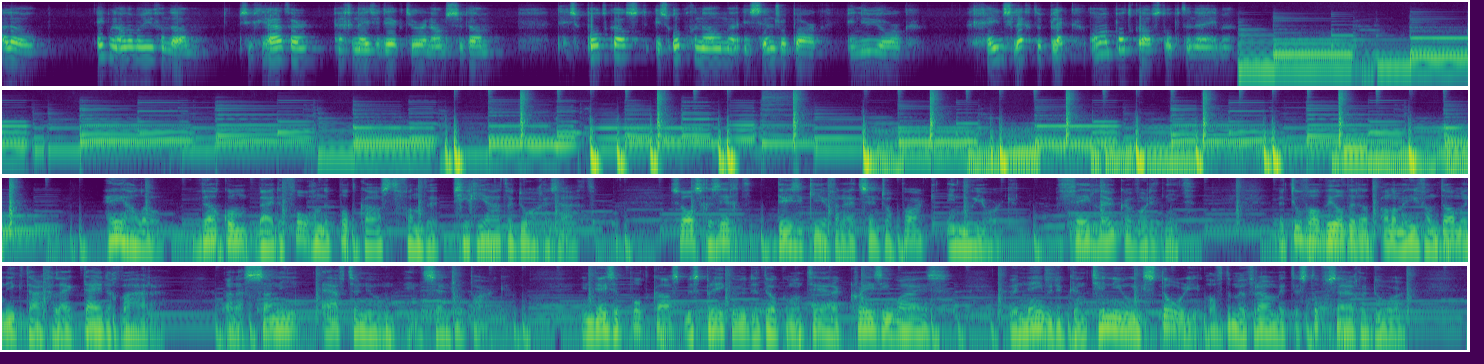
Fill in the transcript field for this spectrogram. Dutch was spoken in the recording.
Hallo, ik ben Annemarie van Dam, psychiater en genezen directeur in Amsterdam. Deze podcast is opgenomen in Central Park in New York. Geen slechte plek om een podcast op te nemen. Bij de volgende podcast van de Psychiater Doorgezaagd. Zoals gezegd, deze keer vanuit Central Park in New York. Veel leuker wordt het niet. Het toeval wilde dat Annemarie van Dam en ik daar gelijktijdig waren. On a sunny afternoon in Central Park. In deze podcast bespreken we de documentaire Crazy Wise. We nemen de continuing story of de mevrouw met de stofzuiger door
